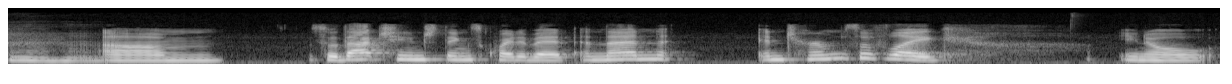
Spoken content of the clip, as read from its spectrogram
Mm-hmm. Um, so that changed things quite a bit. And then in terms of like, you know,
